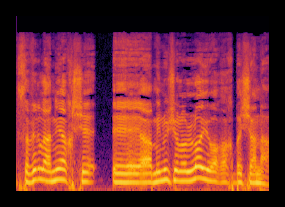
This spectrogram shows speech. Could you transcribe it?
סביר להניח שהמינוי שלו לא יוארך בשנה.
